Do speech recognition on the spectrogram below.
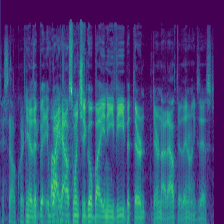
They sell quicker. You know, the White House wants you to go buy an EV, but they're they're not out there. They don't exist.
